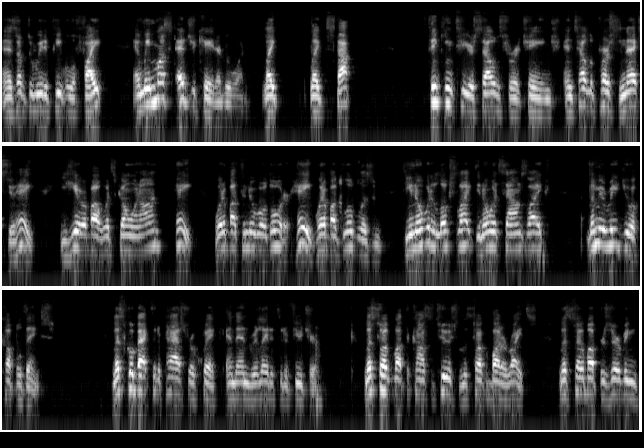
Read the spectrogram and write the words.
and it's up to we the people to fight. And we must educate everyone. Like, like stop thinking to yourselves for a change and tell the person next to you, hey, you hear about what's going on? Hey, what about the New World Order? Hey, what about globalism? Do you know what it looks like? Do you know what it sounds like? let me read you a couple things. Let's go back to the past real quick and then relate it to the future. Let's talk about the Constitution. Let's talk about our rights. Let's talk about preserving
